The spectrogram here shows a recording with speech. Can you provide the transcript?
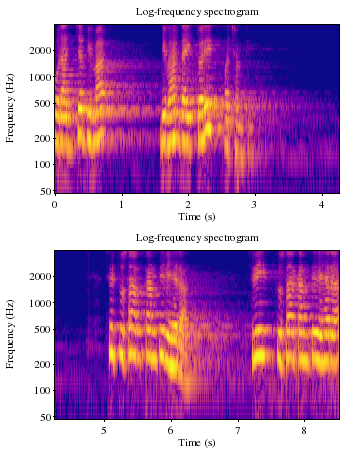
और राज्य बीमा विभाग दायित्व अच्छा श्री तुषारकांति बेहरा श्री तुषारकांति बेहरा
